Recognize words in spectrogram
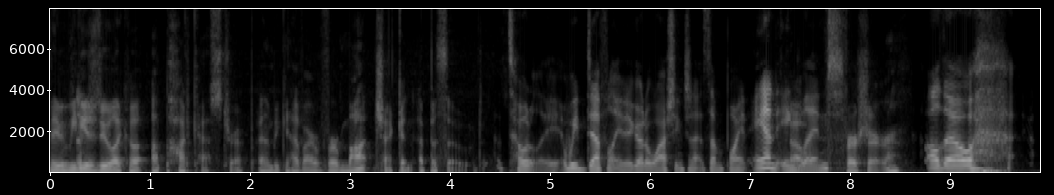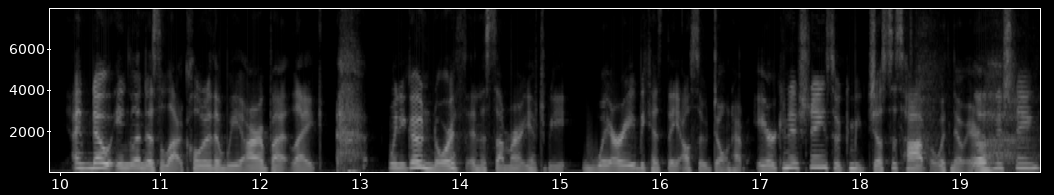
Maybe we need to do like a, a podcast trip and we can have our Vermont check-in episode. Totally. We definitely need to go to Washington at some point and Oh, England. for sure. Although I know England is a lot colder than we are, but like when you go north in the summer, you have to be wary because they also don't have air conditioning. So it can be just as hot, but with no air conditioning.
